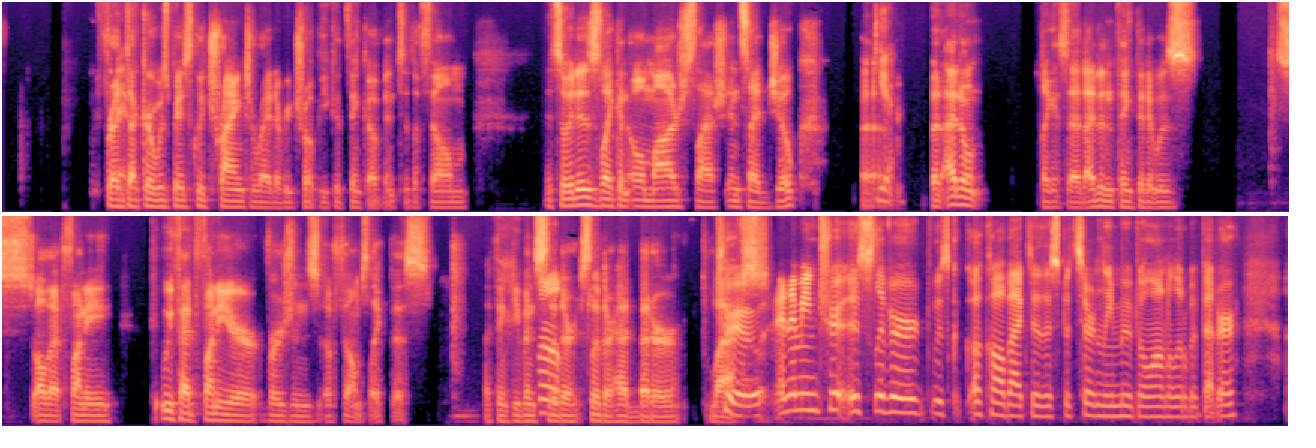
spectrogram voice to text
fred dekker was basically trying to write every trope he could think of into the film. And so it is like an homage slash inside joke. Uh, yeah. but i don't like i said i didn't think that it was all that funny. We've had funnier versions of films like this. I think even well, Slither Slither had better laughs. True, and I mean, true, uh, Slither was a callback to this, but certainly moved along a little bit better.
